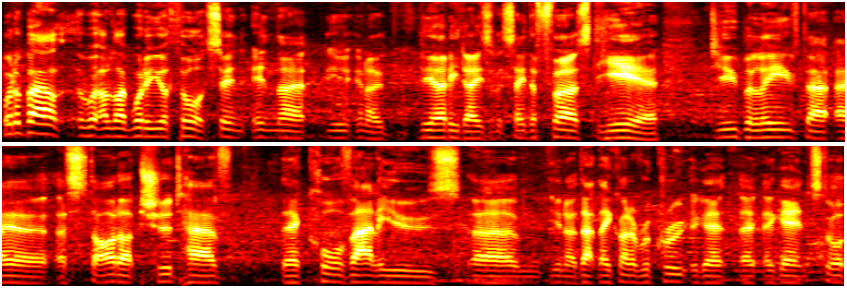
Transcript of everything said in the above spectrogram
What about, like, what are your thoughts in, in that, you know, the early days, let's say the first year, do you believe that a, a startup should have their core values, um, you know, that they kind of recruit against, or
